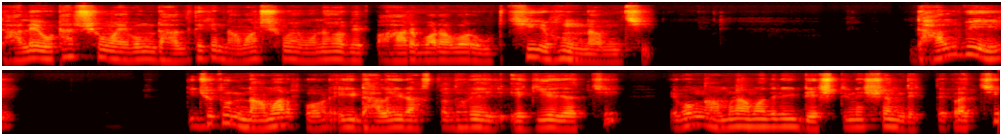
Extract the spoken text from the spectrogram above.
ঢালে ওঠার সময় এবং ঢাল থেকে নামার সময় মনে হবে পাহাড় বরাবর উঠছি এবং নামছি। ঢাল বেয়ে কিছু দূর নামার পর এই ঢালাই রাস্তা ধরে এগিয়ে যাচ্ছি এবং আমরা আমাদের এই ডেস্টিনেশন দেখতে পাচ্ছি।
